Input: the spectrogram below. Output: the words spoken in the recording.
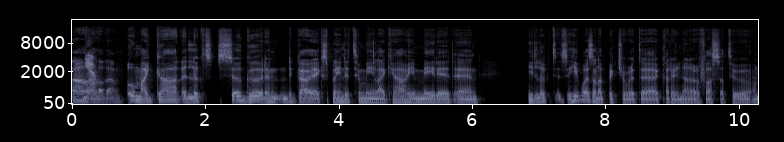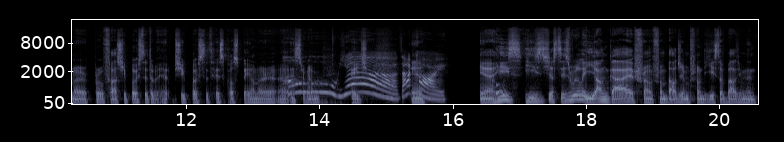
Oh, Yeah. I love that one. oh my god it looked so good and the guy explained it to me like how he made it and he looked he was on a picture with uh, Carolina Ravassa too on her profile she posted she posted his cosplay on her uh, Instagram Oh, yeah, that Yeah. guy. yeah Cool. he's he's just this really young guy from from Belgium from the east of Belgium and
